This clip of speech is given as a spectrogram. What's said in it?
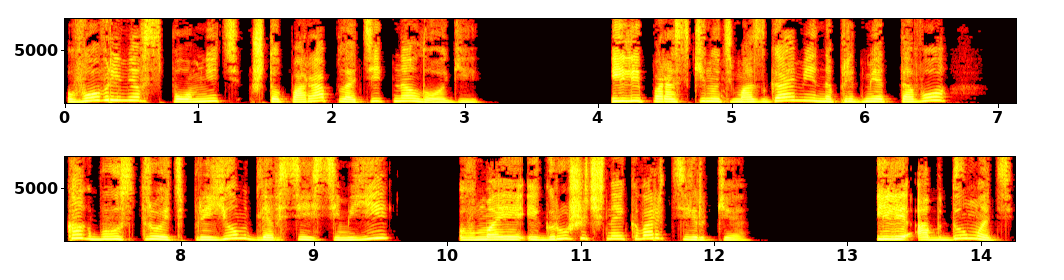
вовремя вспомнить, что пора платить налоги. Или пораскинуть мозгами на предмет того, как бы устроить прием для всей семьи в моей игрушечной квартирке. Или обдумать,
